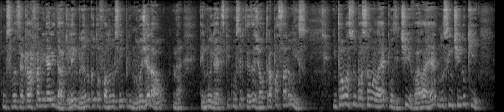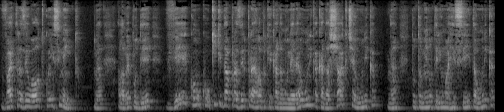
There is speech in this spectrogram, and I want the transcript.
como se fosse aquela familiaridade. Lembrando que eu estou falando sempre no geral, né? tem mulheres que com certeza já ultrapassaram isso. Então a masturbação ela é positiva, ela é no sentido que vai trazer o autoconhecimento. Né? Ela vai poder ver com, o que, que dá prazer para ela, porque cada mulher é única, cada Shakti é única, né? então também não teria uma receita única.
